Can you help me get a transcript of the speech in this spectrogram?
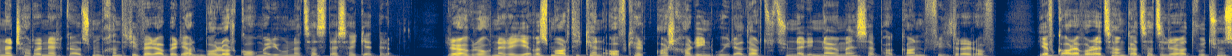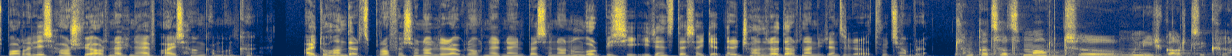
անաչառ է ներկայացնում խնդրի վերաբերյալ բոլոր կողմերի ունեցած տեսակետները։ Լրագրողները եւս մարդիկ են, ովքեր աշխարհին ու իրադարձություններին նայում են սեփական ֆիլտրերով։ Եվ կարևոր է ցանկացած լրատվություն սպառելիս հաշվի առնել նաև այս հանգամանքը։ Այդուհանդերձ պրոֆեսիոնալ լրագրողներն այնպես են անում, որpիսի իրենց տեսակետները չանդրադառնան իրենց լրատվության վրա։ Ցանկացած մարդ ունի իր կարծիքը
